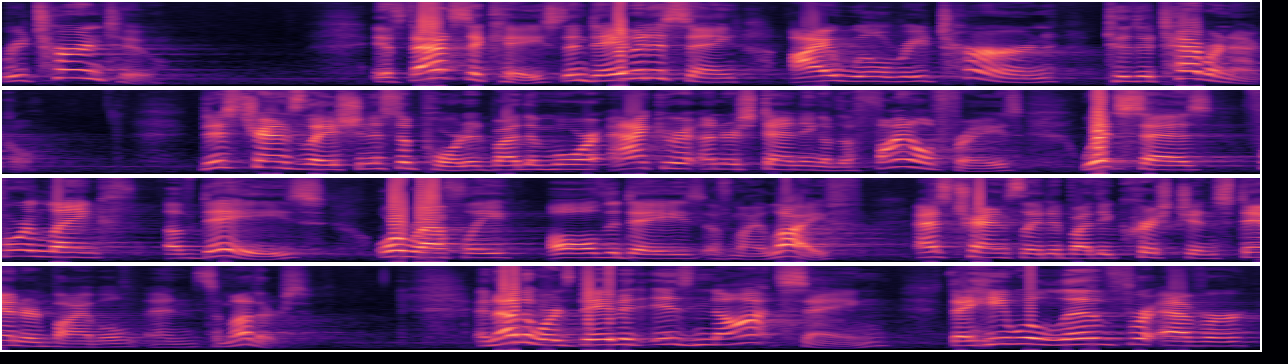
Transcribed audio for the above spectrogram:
return to. If that's the case, then David is saying, I will return to the tabernacle. This translation is supported by the more accurate understanding of the final phrase, which says, for length of days, or roughly all the days of my life, as translated by the Christian Standard Bible and some others. In other words, David is not saying that he will live forever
